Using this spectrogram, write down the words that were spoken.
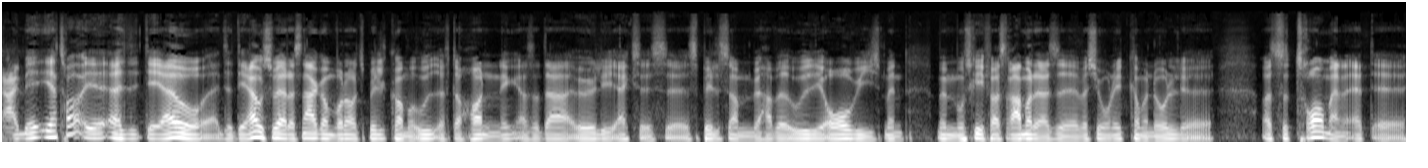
nej, men jeg tror, altså, det, er jo, altså, det er jo svært at snakke om, hvornår et spil kommer ud efterhånden. Ikke? Altså, der er early access uh, spil, som har været ude i overvis, men, men måske først rammer deres uh, version 1.0. Uh, og så tror man, at, uh,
